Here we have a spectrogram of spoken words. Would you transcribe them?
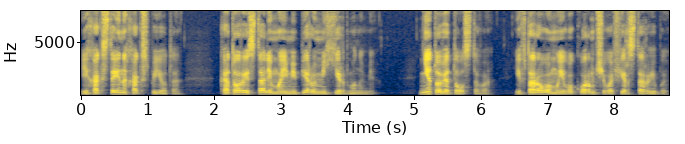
и Хакстейна Хакспьета, которые стали моими первыми хирдманами. Нет Овя Толстого и второго моего кормчего Фирста Рыбы.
